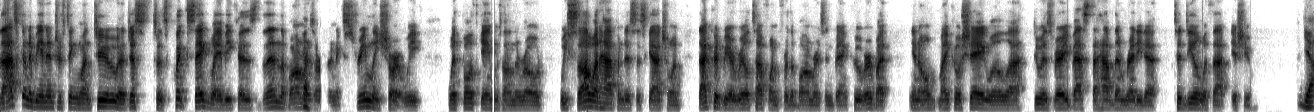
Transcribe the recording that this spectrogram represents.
That's going to be an interesting one too. Uh, just as quick segue because then the Bombers are an extremely short week with both games on the road. We saw what happened to Saskatchewan. That could be a real tough one for the Bombers in Vancouver, but you know Mike O'Shea will uh, do his very best to have them ready to to deal with that issue. Yeah,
